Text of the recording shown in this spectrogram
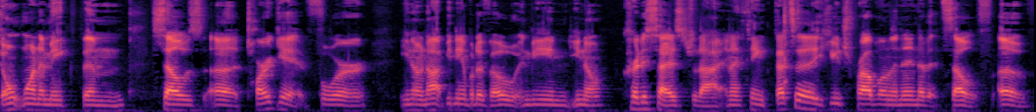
don't want to make themselves a target for you know not being able to vote and being you know criticized for that and i think that's a huge problem in and of itself of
